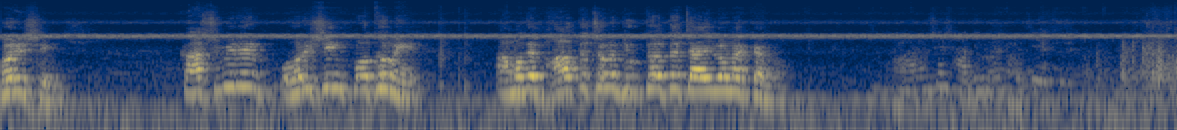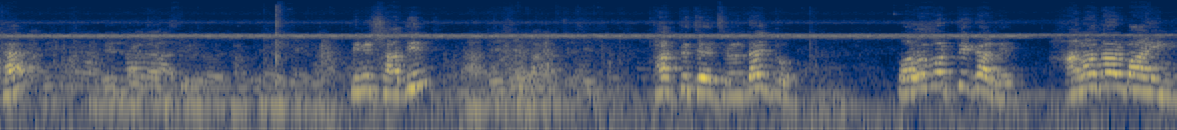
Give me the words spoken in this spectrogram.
হরি সিং কাশ্মীরের হরি সিং প্রথমে আমাদের ভারতের সঙ্গে যুক্ত হতে চাইলো না কেন? হ্যাঁ? তিনি স্বাধীন থাকতে চেয়েছিলেন, তাই তো? পরবর্তীকালে হানাদার বাহিনী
